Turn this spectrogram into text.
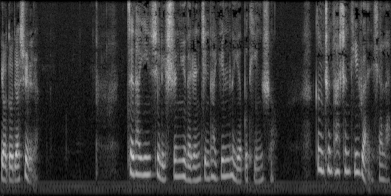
要多加训练。在他阴穴里施虐的人见他晕了也不停手，更趁他身体软下来，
